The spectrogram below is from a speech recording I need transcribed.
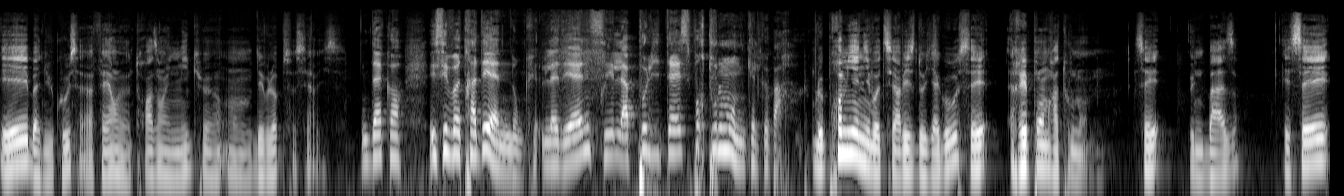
et bah, du coup, ça va faire euh, trois ans et demi qu'on développe ce service. D'accord. Et c'est votre ADN, donc l'ADN, c'est la politesse pour tout le monde, quelque part. Le premier niveau de service de Yago, c'est répondre à tout le monde. C'est une base. Et c'est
